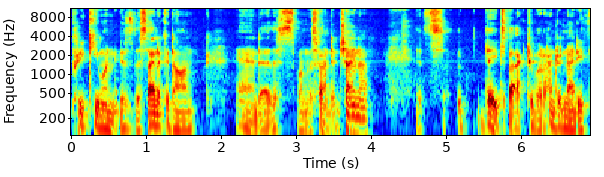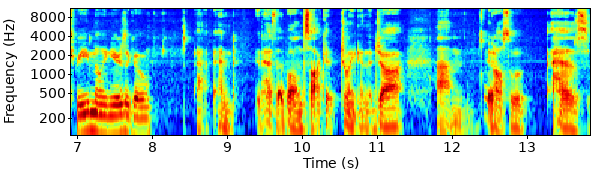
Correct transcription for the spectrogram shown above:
pretty key one is the Sinocodon, and uh, this one was found in China. It dates back to about 193 million years ago, uh, and it has that ball and socket joint in the jaw. Um, it also has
